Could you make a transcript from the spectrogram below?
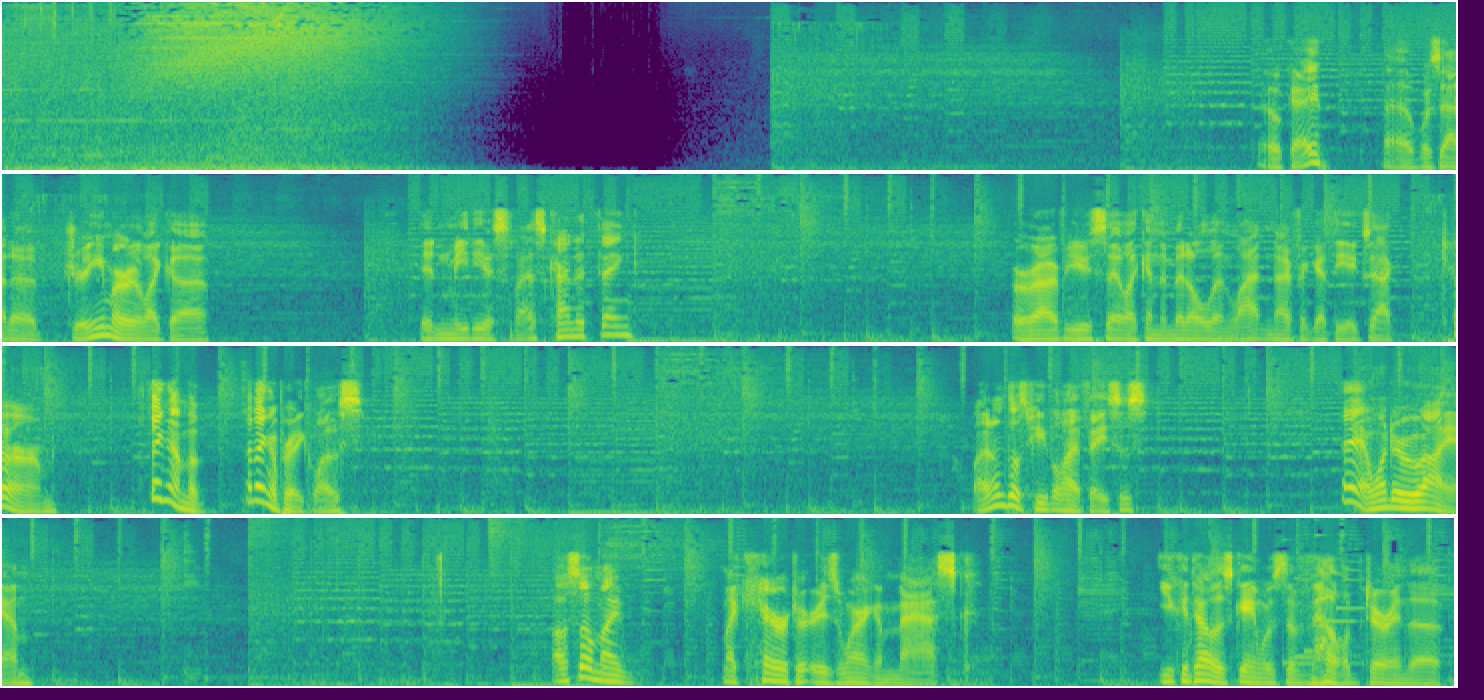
Okay. Uh, was that a dream or like a in medias res kind of thing? Or however you say, like in the middle in Latin, I forget the exact term. I think I'm a, I think I'm pretty close. Why don't those people have faces? Hey, I wonder who I am. Also, my my character is wearing a mask. You can tell this game was developed during the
